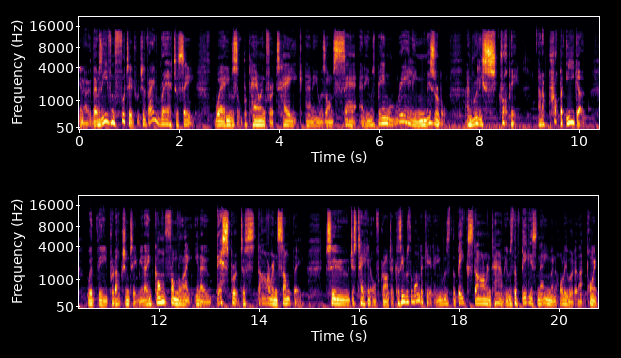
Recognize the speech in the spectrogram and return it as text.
You know, there was even footage, which is very rare to see, where he was sort of preparing for a take and he was on set and he was being really miserable and really stroppy and a proper ego with the production team. You know, he'd gone from like, you know, desperate to star in something to just taking it for granted because he was the Wonder Kid. He was the big star in town. He was the biggest name in Hollywood at that point.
